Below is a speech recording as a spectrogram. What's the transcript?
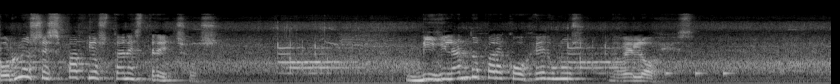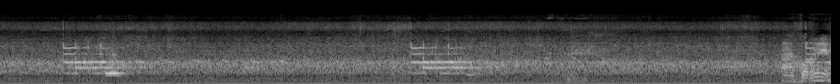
Por unos espacios tan estrechos vigilando para coger unos relojes. A correr.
